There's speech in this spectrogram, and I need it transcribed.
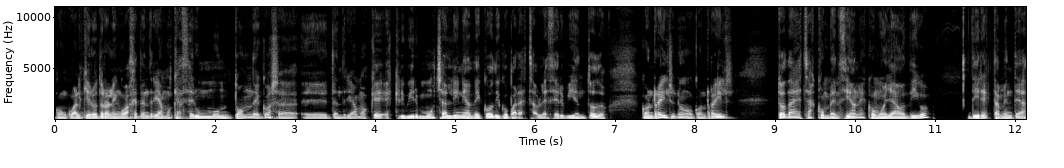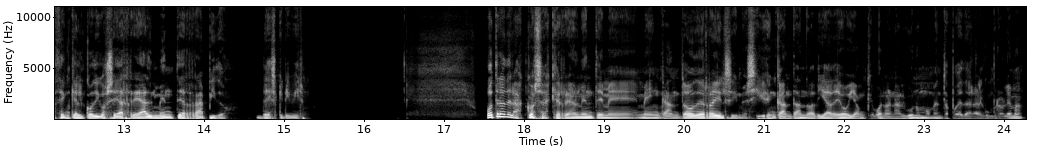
Con cualquier otro lenguaje tendríamos que hacer un montón de cosas. Eh, tendríamos que escribir muchas líneas de código para establecer bien todo. Con Rails no, con Rails todas estas convenciones, como ya os digo, directamente hacen que el código sea realmente rápido de escribir. Otra de las cosas que realmente me, me, encantó de Rails y me sigue encantando a día de hoy, aunque bueno, en algunos momentos puede dar algún problema,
